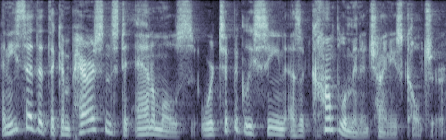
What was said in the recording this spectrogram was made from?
and he said that the comparisons to animals were typically seen as a compliment in Chinese culture,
